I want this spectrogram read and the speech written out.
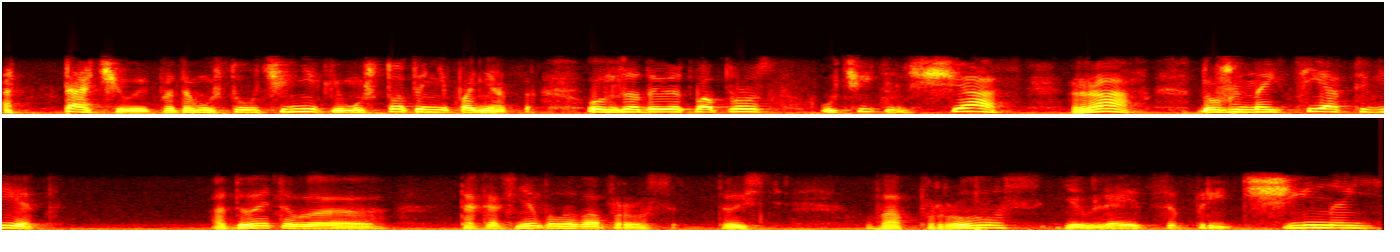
Оттачивает, потому что ученик, ему что-то непонятно. Он задает вопрос, учитель сейчас, Раф, должен найти ответ. А до этого, так как не было вопроса, то есть вопрос является причиной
